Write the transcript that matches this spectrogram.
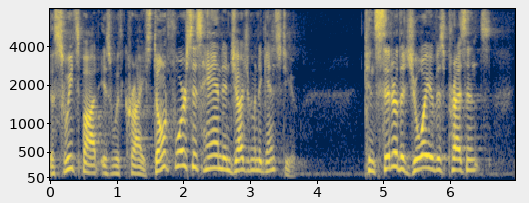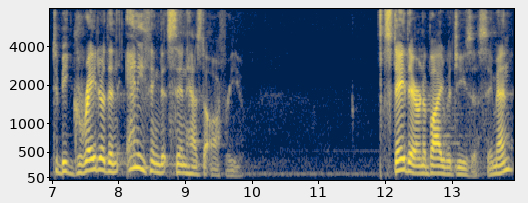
The sweet spot is with Christ. Don't force his hand in judgment against you. Consider the joy of his presence to be greater than anything that sin has to offer you. Stay there and abide with Jesus. Amen?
